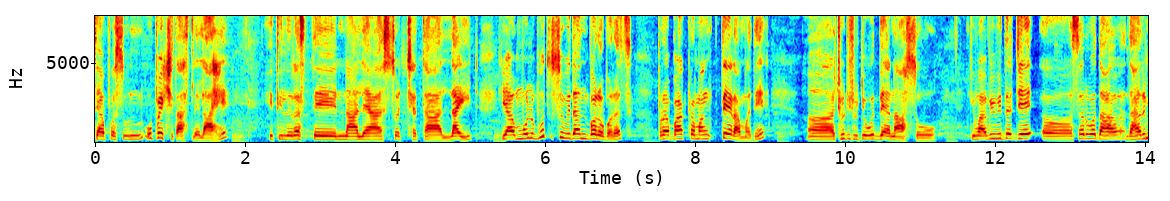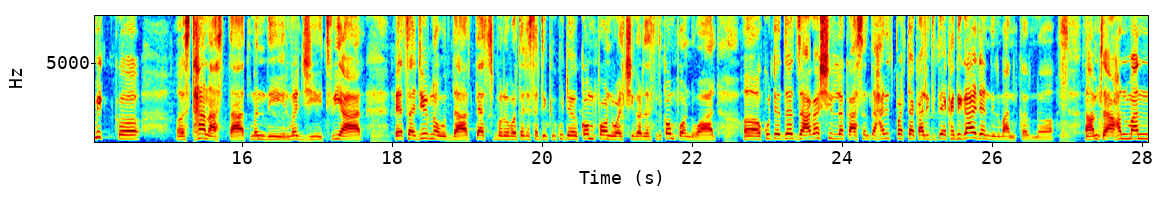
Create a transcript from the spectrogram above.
त्यापासून उपेक्षित असलेला आहे. येथील रस्ते नाल्या स्वच्छता लाइट या मूलभूत सुविधांबरोबरच प्रभाग क्रमांक तेरामध्ये छोटी छोटी उद्यानं असो किंवा विविध जे सर्व धा धार्मिक स्थान असतात मंदिर मस्जिद विहार याचा जीर्णोद्धार त्याचबरोबर त्याच्यासाठी की कुठे कंपाऊंड वॉलची गरज असते कंपाऊंड वॉल कुठे जर जागा शिल्लक असेल तर हरित पट्ट्याखाली तिथे एखादी गार्डन निर्माण करणं. आमचं हनुमान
